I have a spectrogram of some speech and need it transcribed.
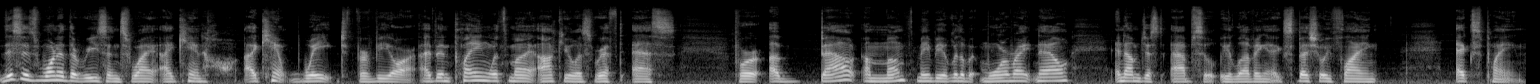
this is one of the reasons why I can't I can't wait for VR. I've been playing with my Oculus Rift S for about a month, maybe a little bit more right now, and I'm just absolutely loving it, especially flying X-plane.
